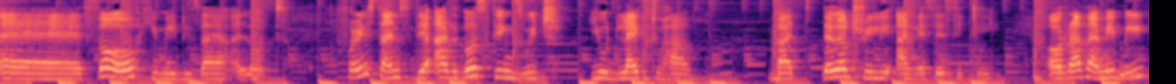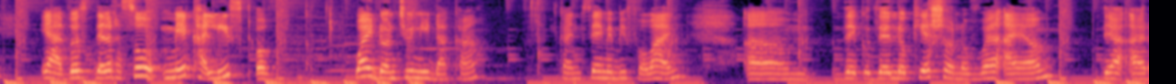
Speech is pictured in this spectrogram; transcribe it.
Uh, though you may desire a lot. For instance, there are those things which you would like to have but they're not really a necessity or rather maybe yeah those they're not so make a list of why don't you need a car can say maybe for one um, the, the location of where i am there are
